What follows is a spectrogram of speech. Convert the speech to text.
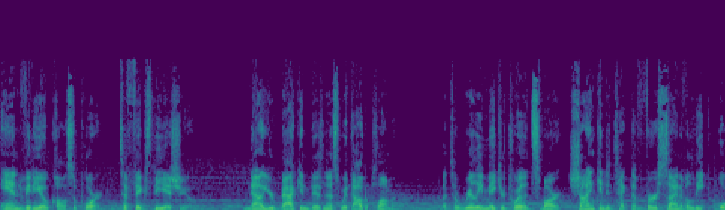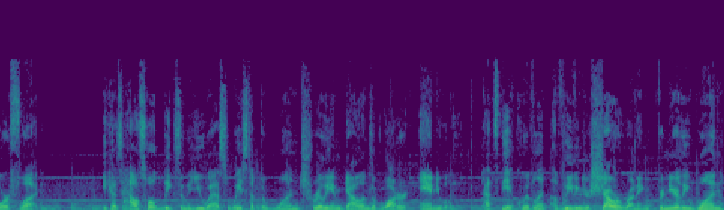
and video call support to fix the issue. Now you're back in business without a plumber. But to really make your toilet smart, Shine can detect the first sign of a leak or flood. Because household leaks in the US waste up to 1 trillion gallons of water annually, that's the equivalent of leaving your shower running for nearly 1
